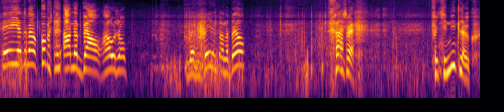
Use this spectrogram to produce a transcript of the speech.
Hey Annabel, kom eens. Annabel, hou eens op. Je bent vervelend Annabel. Ga eens weg. Vind je niet leuk.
